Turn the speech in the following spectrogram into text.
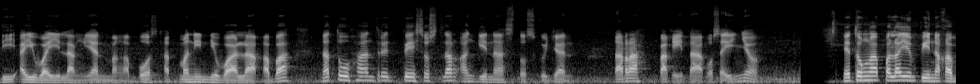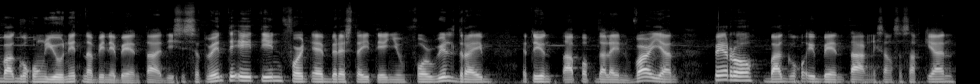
DIY lang yan mga boss at maniniwala ka ba na 200 pesos lang ang ginastos ko dyan. Tara, pakita ko sa inyo. Ito nga pala yung pinakabago kong unit na binibenta. This is a 2018 Ford Everest Titanium 4-wheel drive. Ito yung top of the line variant. Pero bago ko ibenta ang isang sasakyan,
